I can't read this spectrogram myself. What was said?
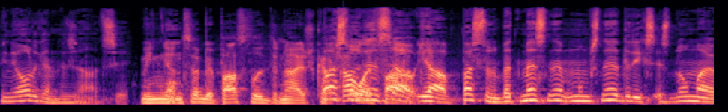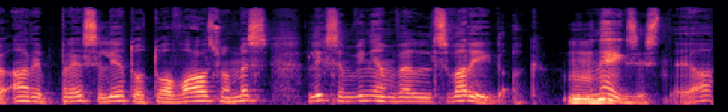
viņi ir organizācija. Viņi gan sevi pasludinājuši, ka pasludina savu, jā, pasludina, bet mēs ne, mums nedrīkst, es domāju, arī presi lietot to valsts, jo mēs liksim viņiem vēl svarīgāk. Mm -hmm. Neeksistē, jā.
